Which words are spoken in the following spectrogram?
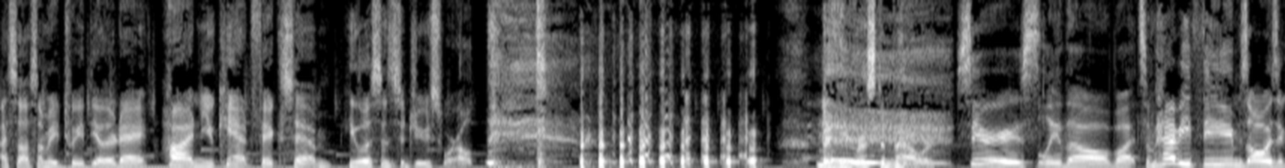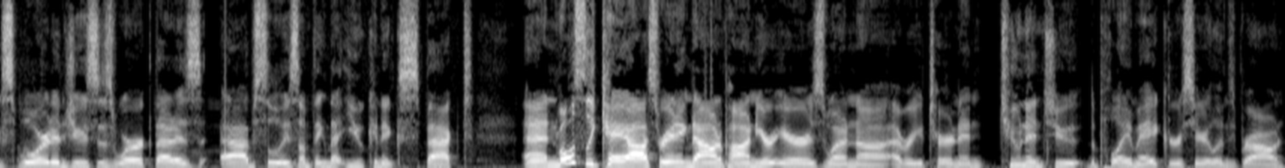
I saw somebody tweet the other day, "Hun, you can't fix him. He listens to Juice WRLD." May he rest in power. Seriously, though, but some heavy themes always explored in Juice's work. That is absolutely something that you can expect. And mostly chaos raining down upon your ears whenever you turn in, tune into the playmakers here, Lindsey Brown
